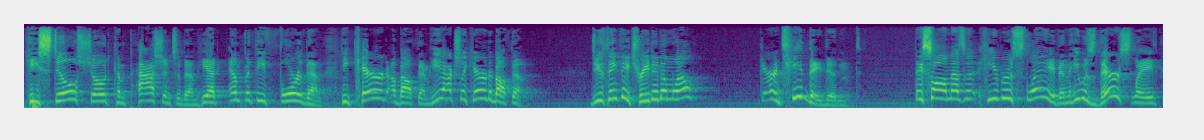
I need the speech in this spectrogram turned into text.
he still showed compassion to them. He had empathy for them. He cared about them. He actually cared about them. Do you think they treated him well? Guaranteed they didn't. They saw him as a Hebrew slave, and he was their slave,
